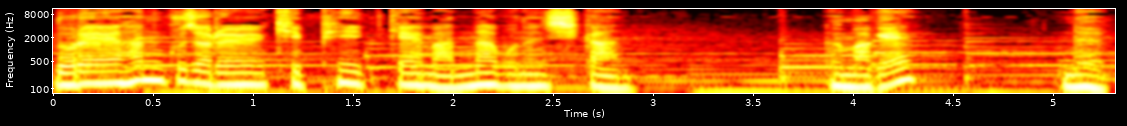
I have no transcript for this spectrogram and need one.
노래의 한 구절을 깊이 있게 만나보는 시간. 음악의 늪.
